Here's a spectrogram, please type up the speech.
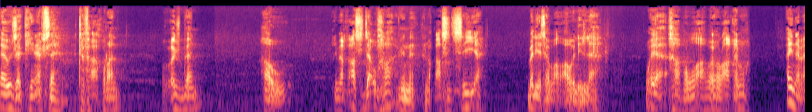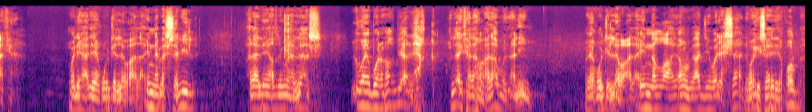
لا يزكي نفسه تفاخرا أو عجبا أو لمقاصد أخرى من المقاصد السيئة بل يتواضع لله ويخاف الله ويراقبه أينما كان. ولهذا يقول جل وعلا إنما السبيل الذين يظلمون الناس. ويبون الفضل بغير الحق. أولئك لهم عذاب أليم. ويقول جل وعلا إن الله يأمر بالعدل والإحسان وإيتاء ذي القربى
